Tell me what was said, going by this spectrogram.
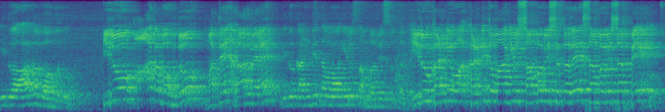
ಇದು ಆಗಬಹುದು. ಇದು ಆಗಬಹುದು ಮತ್ತೆ ಅದಾದ ಮೇಲೆ ಇದು ಖಂಡಿತವಾಗಿಯೂ ಸಂಭವಿಸುತ್ತದೆ. ಇದು ಖಂಡಿತ ಖಂಡಿತವಾಗಿಯೂ ಸಂಭವಿಸುತ್ತದೆ ಸಂಭವಿಸಬೇಕು.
